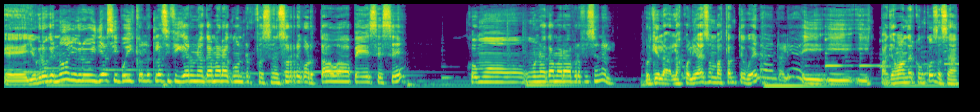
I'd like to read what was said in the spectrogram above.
Eh, yo creo que no, yo creo que hoy día sí podéis clasificar una cámara con re- sensor recortado a PSC como una cámara profesional. Porque la- las cualidades son bastante buenas en realidad. Y ¿para qué vamos a andar con cosas? O sea,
